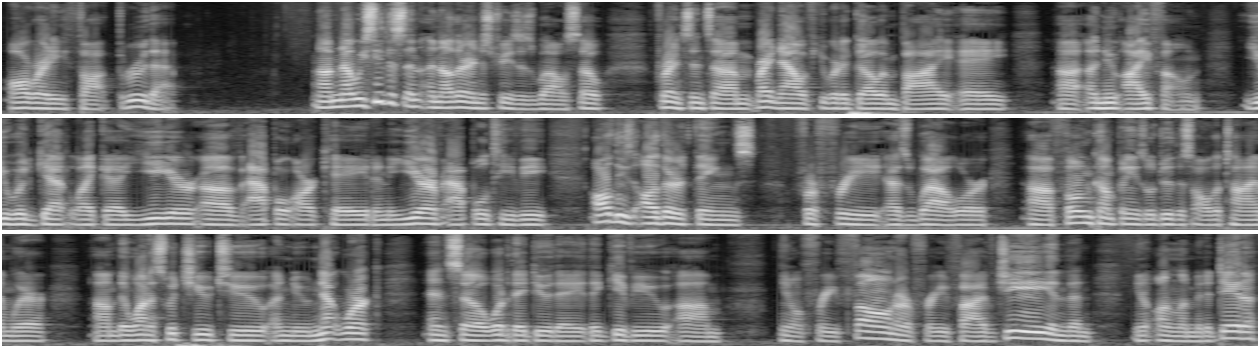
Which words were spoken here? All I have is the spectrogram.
already thought through that. Um, now we see this in, in, other industries as well. So, for instance, um, right now, if you were to go and buy a uh, a new iPhone, you would get like a year of Apple Arcade and a year of Apple TV, all these other things for free as well. Or uh, phone companies will do this all the time, where um, they want to switch you to a new network, and so what do they do? They they give you um, you know, free phone or free 5G and then, you know, unlimited data.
